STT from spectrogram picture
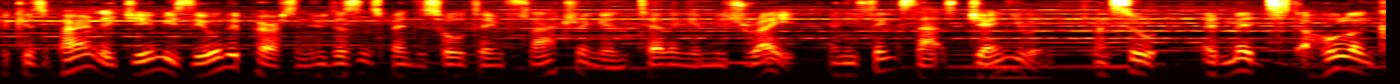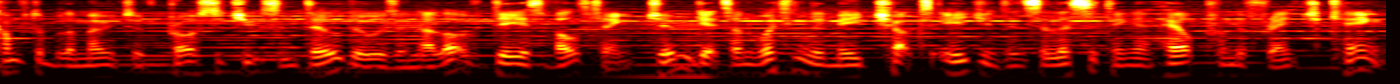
because apparently Jamie's the only person who doesn't spend his whole time flattering and telling him he's right, and he thinks that's genuine. And so, amidst a whole uncomfortable amount of prostitutes and dildos and a lot of deus vaulting, Jim gets unwittingly made Chuck's agent in soliciting help from the French king.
